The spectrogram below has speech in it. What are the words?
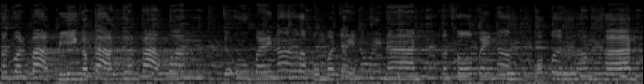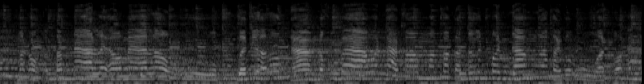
ตอนวันปากปีกับปากเดือนปากวัน จะอู้ไปนั่นละผมว่าใจน้อยนาน กันโตไปนั่นก็หัวเปิ้นลำคาญ มันออกจากตำนานเลยเอาแม่เล่าอู้เมื่อเชื่อลองถามเราคูบ้าว่าถ้าคำมันก็กระตื่นเปิ้นดังใครก็อวดก็อ้า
